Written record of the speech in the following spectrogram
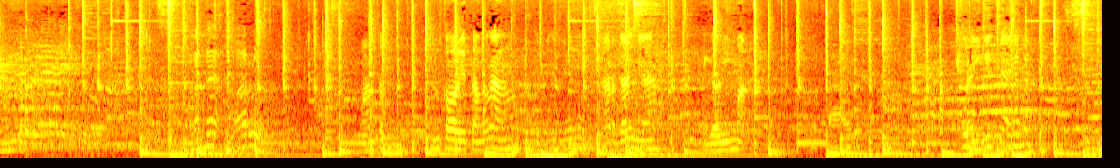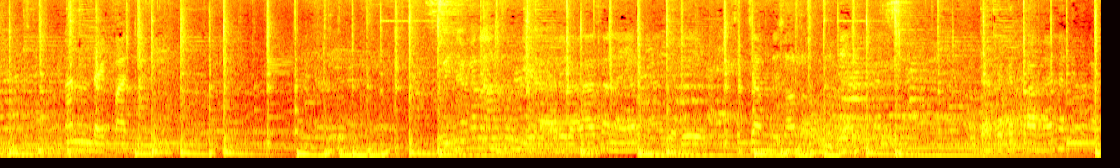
mantep, Ada baru. mantep. Ini kalau di Tangerang harganya 35 Oh dingin sih ayamnya. kan dari pagi nih. Kuenya kan langsung dia dari Kalasan ayamnya. Jadi sejam di sana. Udah. Udah deket Prambanan itu kan.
